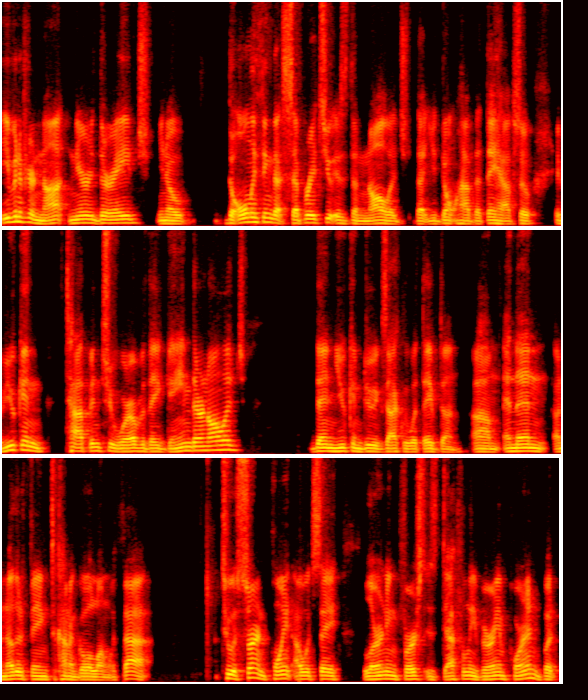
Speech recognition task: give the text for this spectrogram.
even if you're not near their age, you know, the only thing that separates you is the knowledge that you don't have that they have. So if you can tap into wherever they gain their knowledge, then you can do exactly what they've done. Um, and then another thing to kind of go along with that, to a certain point, I would say learning first is definitely very important, but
